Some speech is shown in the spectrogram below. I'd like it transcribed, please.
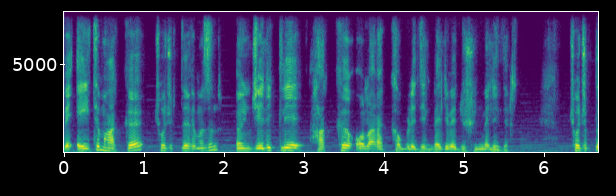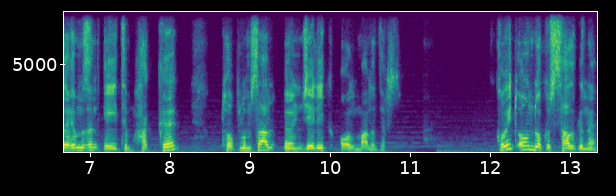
ve eğitim hakkı çocuklarımızın öncelikli hakkı olarak kabul edilmeli ve düşünmelidir. Çocuklarımızın eğitim hakkı toplumsal öncelik olmalıdır. Covid-19 salgını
